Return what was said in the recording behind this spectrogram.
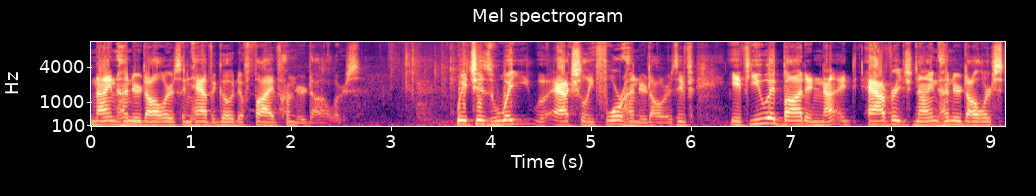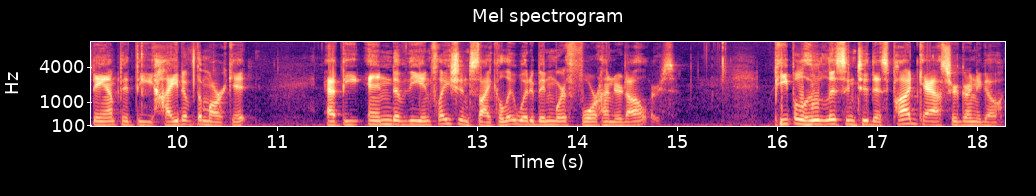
$900 and have it go to $500 which is what you, actually four hundred dollars. If if you had bought an average nine hundred dollar stamp at the height of the market, at the end of the inflation cycle, it would have been worth four hundred dollars. People who listen to this podcast are going to go.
